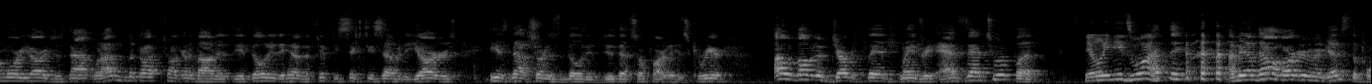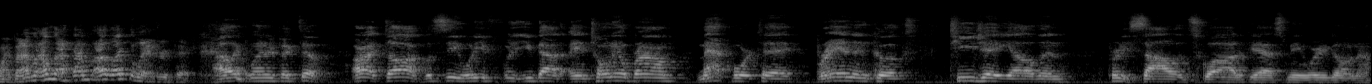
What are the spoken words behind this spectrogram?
or more yards is not. What I'm talking about is the ability to hit on the 50, 60, 70 yarders. He has not shown his ability to do that so far to his career. I would love it if Jarvis Landry adds that to it, but He only needs one. I think. I mean, I'm now I'm arguing against the point, but I'm, I'm, I'm, I like the Landry pick. I like the Landry pick too. All right, dog. Let's see. What do you you got? Antonio Brown, Matt Forte, Brandin Cooks, T.J. Yeldon. Pretty solid squad, if you ask me. Where are you going now?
